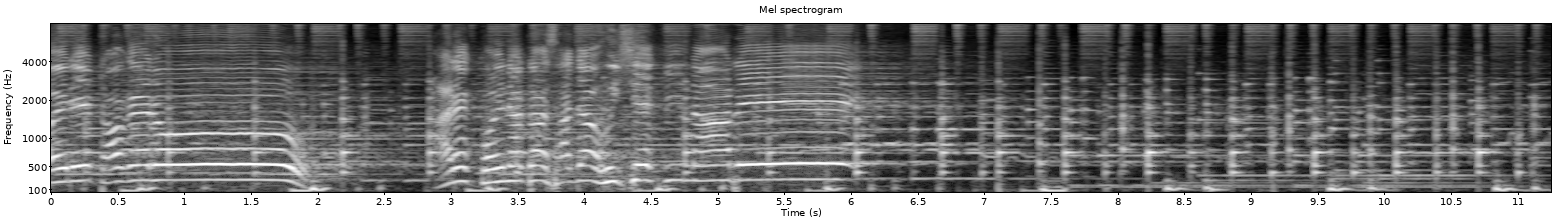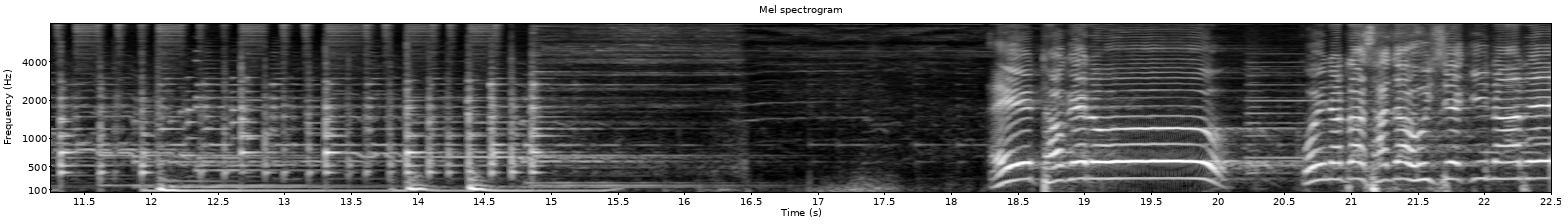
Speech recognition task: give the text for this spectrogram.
এদিকে- দে এদিকে আয়। ঠগেরো আরে কইনাটা সাজা হইছে কি না রে? এ ঠগেরো কইনাটা সাজা হইছে কি না রে?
